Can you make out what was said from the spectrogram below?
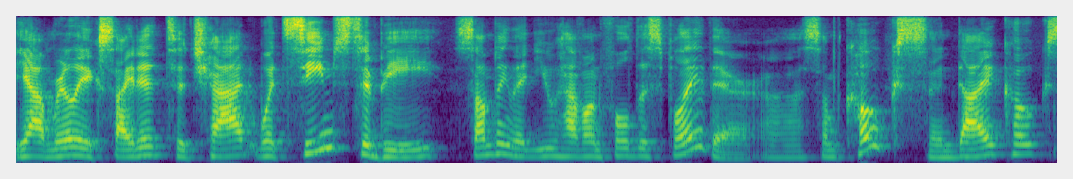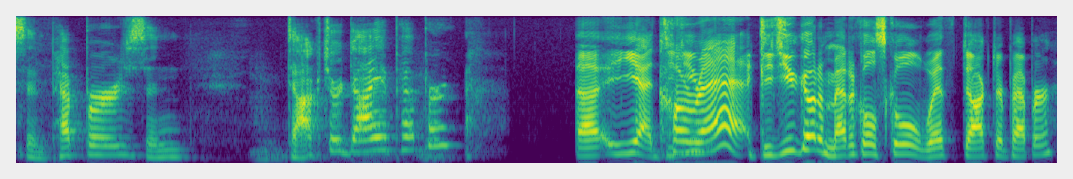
Yeah, I'm really excited to chat what seems to be something that you have on full display there uh, some Cokes and Diet Cokes and peppers and Dr. Diet Pepper? Uh, yeah, did you- Correct. did you go to medical school with Dr. Pepper?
